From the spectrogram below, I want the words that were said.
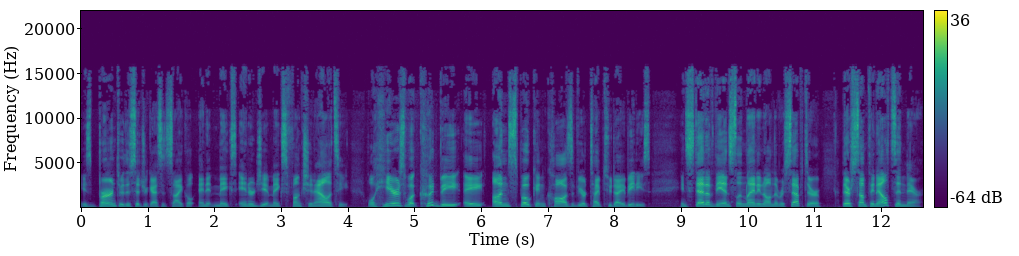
is burned through the citric acid cycle, and it makes energy, it makes functionality. Well, here's what could be a unspoken cause of your type 2 diabetes. Instead of the insulin landing on the receptor, there's something else in there.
